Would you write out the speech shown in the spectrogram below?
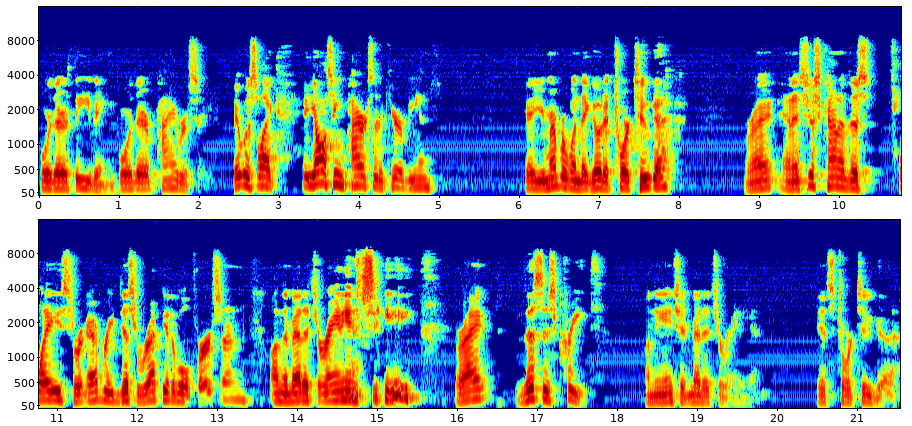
for their thieving, for their piracy. It was like y'all seen Pirates of the Caribbean? Okay, you remember when they go to Tortuga, right? And it's just kind of this place for every disreputable person on the Mediterranean Sea, right? This is Crete on the ancient Mediterranean. It's Tortuga,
